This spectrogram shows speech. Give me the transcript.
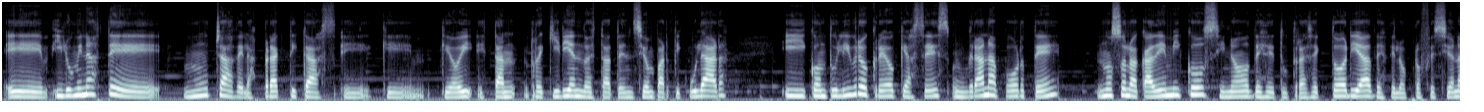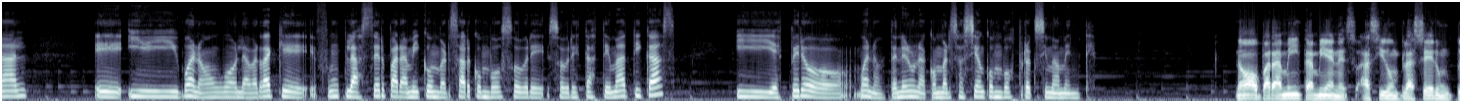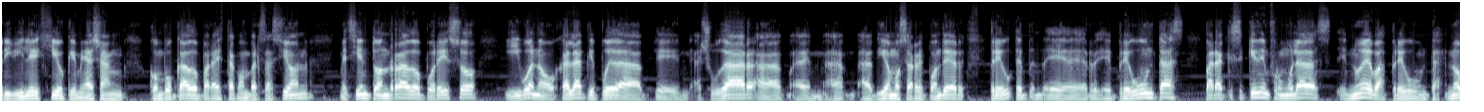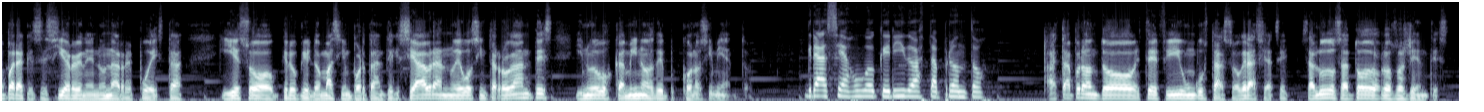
Eh, iluminaste muchas de las prácticas eh, que, hoy están requiriendo esta atención particular y con tu libro creo que haces un gran aporte, no solo académico, sino desde tu trayectoria, desde lo profesional. Eh, y bueno, Hugo, la verdad que fue un placer para mí conversar con vos sobre, sobre estas temáticas y espero, bueno, tener una conversación con vos próximamente. No, para mí también ha sido un placer, un privilegio que me hayan convocado para esta conversación. Me siento honrado por eso y bueno, ojalá que pueda eh, ayudar a, digamos, a responder eh, eh, preguntas para que se queden formuladas nuevas preguntas, no para que se cierren en una respuesta. Y eso creo que es lo más importante, que se abran nuevos interrogantes y nuevos caminos de conocimiento. Gracias, Hugo querido. Hasta pronto. Hasta pronto, Steffi, un gustazo. Gracias. Eh. Saludos a todos los oyentes.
